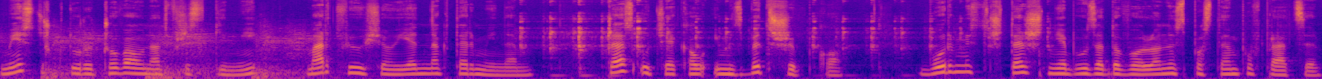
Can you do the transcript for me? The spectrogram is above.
Mistrz, który czuwał nad wszystkimi, martwił się jednak terminem. Czas uciekał im zbyt szybko. Burmistrz też nie był zadowolony z postępów pracy.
